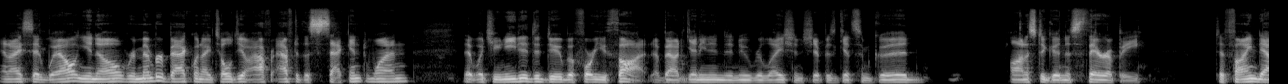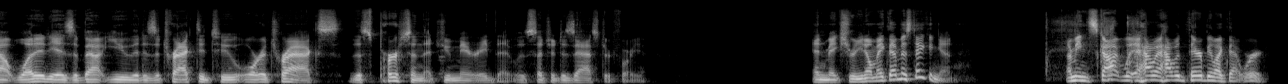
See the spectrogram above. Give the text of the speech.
And I said, Well, you know, remember back when I told you after, after the second one that what you needed to do before you thought about getting into a new relationship is get some good, honest to goodness therapy to find out what it is about you that is attracted to or attracts this person that you married that was such a disaster for you. And make sure you don't make that mistake again. I mean, Scott, how, how would therapy like that work?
